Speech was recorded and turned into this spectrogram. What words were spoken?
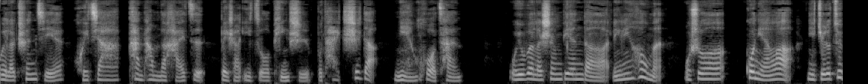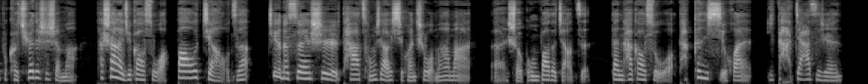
为了春节回家看他们的孩子，备上一桌平时不太吃的。年货餐，我又问了身边的零零后们，我说过年了，你觉得最不可缺的是什么？他上来就告诉我包饺子。这个呢，虽然是他从小喜欢吃我妈妈呃手工包的饺子，但他告诉我，他更喜欢一大家子人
